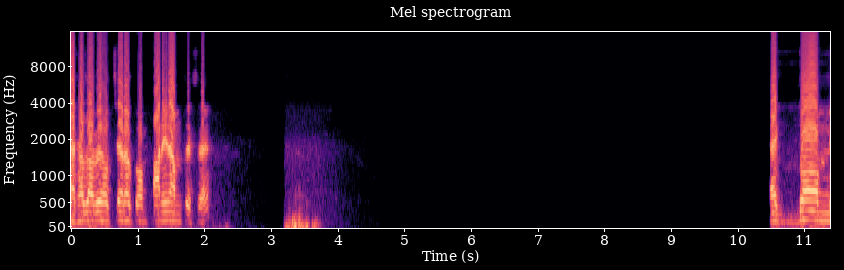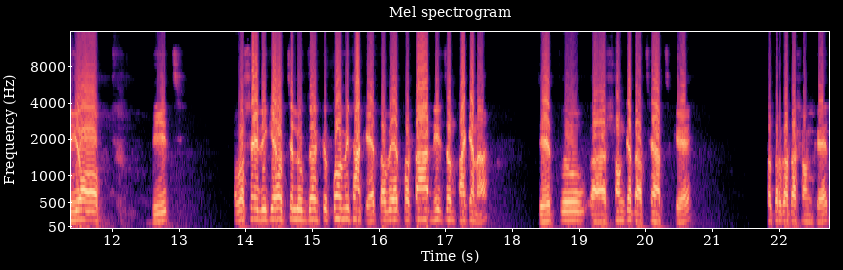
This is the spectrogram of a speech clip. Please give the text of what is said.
দেখা যাবে হচ্ছে এরকম পানি নামতেছে। একদম নীরব বিচ অবশ্য এদিকে হচ্ছে লোকজন একটু কমই থাকে, তবে এতটা নির্জন থাকে না। যেহেতু সংকেত আছে আজকে, সতর্কতা সংকেত।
